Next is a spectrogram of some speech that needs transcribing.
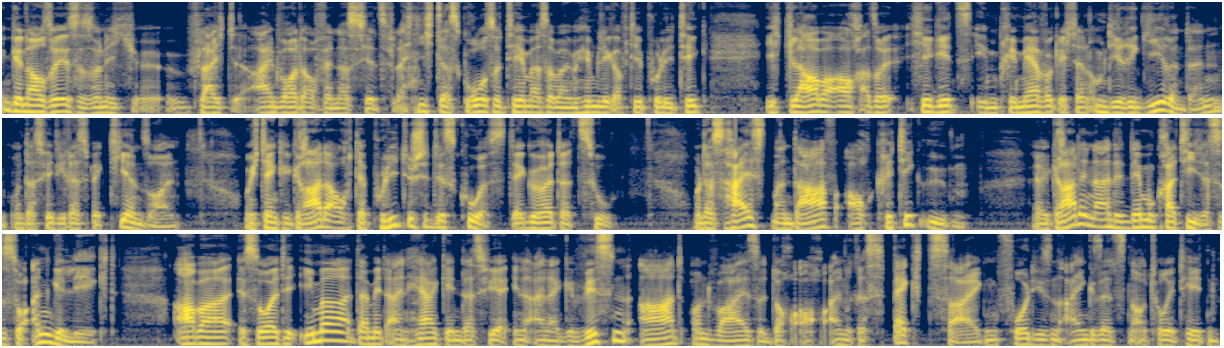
Genau so ist es. Und ich äh, vielleicht ein Wort, auch wenn das jetzt vielleicht nicht das große Thema ist, aber im Hinblick auf die Politik. Ich glaube auch, also hier geht es eben primär wirklich dann um die Regierenden und dass wir die respektieren sollen. Und ich denke gerade auch der politische Diskurs, der gehört dazu. Und das heißt, man darf auch Kritik üben. Äh, gerade in einer Demokratie, das ist so angelegt. Aber es sollte immer damit einhergehen, dass wir in einer gewissen Art und Weise doch auch einen Respekt zeigen vor diesen eingesetzten Autoritäten.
